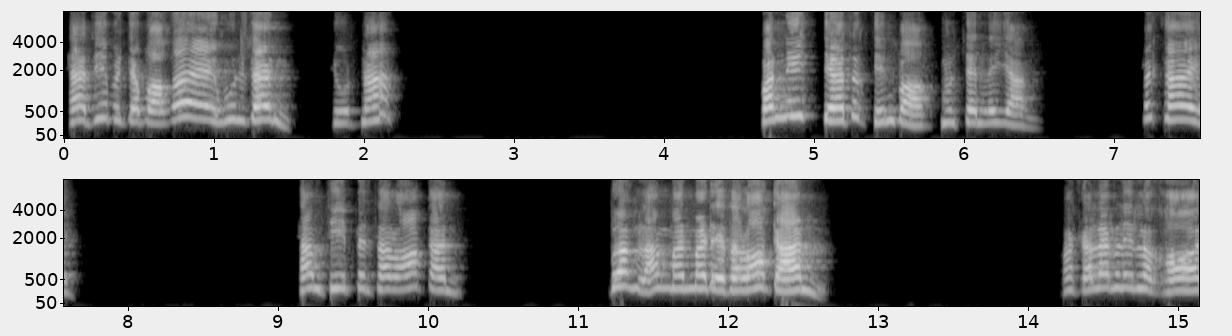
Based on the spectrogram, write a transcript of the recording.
แท้ที่มันจะบอกเอ้ยฮุนเซนหยุดนะ วันนี้เจอทักษิณบอกฮุนเซนหรือยัง ไม่เคยทำทีเป็นทะเลาะกัน เบื้องหลังมันไม่ได้ทะเลาะกัน มันกำลังเล่นละคร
